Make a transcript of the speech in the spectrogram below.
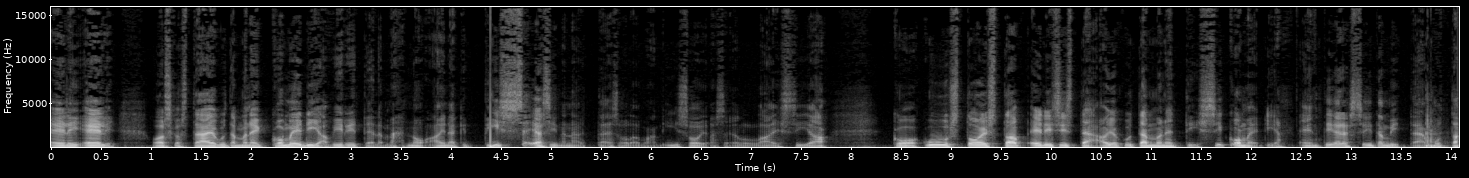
eli eli olisiko tämä joku tämmöinen komediaviritelmä? No ainakin tissejä siinä näyttäisi olevan, isoja sellaisia. K16, eli siis tämä on joku tämmöinen tissikomedia. En tiedä siitä mitään, mutta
